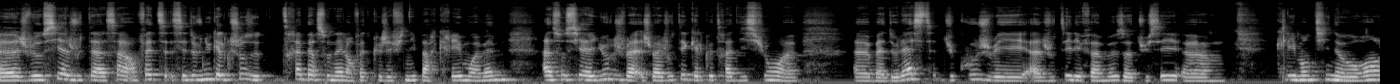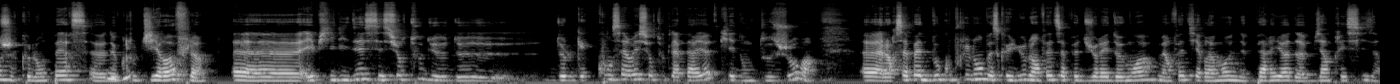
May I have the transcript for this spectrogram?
Euh, je vais aussi ajouter à ça, en fait, c'est devenu quelque chose de très personnel, en fait, que j'ai fini par créer moi-même. Associé à Yule, je vais, je vais ajouter quelques traditions euh, euh, bah, de l'Est. Du coup, je vais ajouter les fameuses, tu sais, euh, clémentines orange que l'on perce de mhm. clous de girofle. et puis l'idée, c'est surtout de, de, de, le conserver sur toute la période, qui est donc 12 jours. alors ça peut être beaucoup plus long parce que Yule, en fait, ça peut durer deux mois, mais en fait, il y a vraiment une période bien précise.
